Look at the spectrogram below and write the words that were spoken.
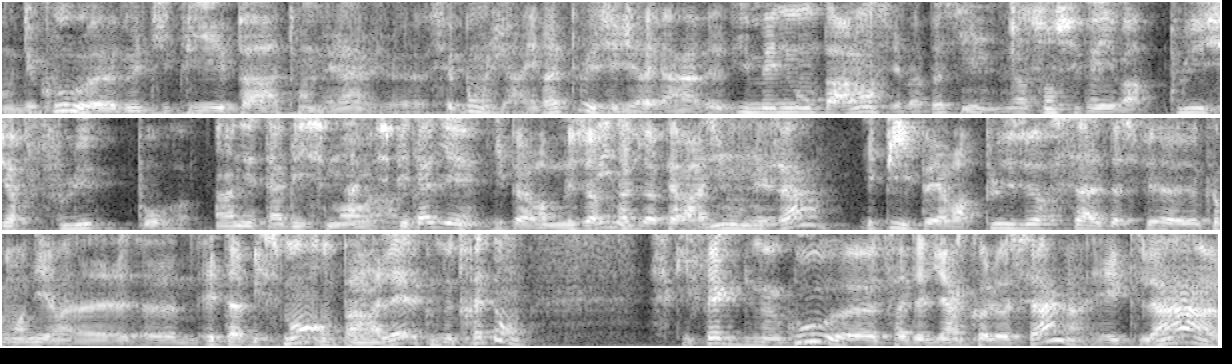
Donc du coup, euh, multipliez pas, attends, mais là, je- c'est bon, j'y arriverai plus. Humainement parlant, c'est pas possible. Dans le sens il peut y avoir plusieurs flux pour un établissement Alors, hospitalier. Il peut y avoir plusieurs salles d'opération Mmh. déjà, et puis il peut y avoir plusieurs salles, d'hospi- euh, comment dire, euh, euh, établissements en parallèle que nous traitons. Ce qui fait que d'un coup, ça devient colossal, et que là,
